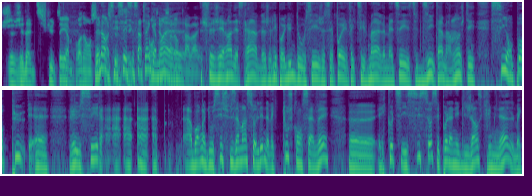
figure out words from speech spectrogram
j'ai de la difficulté à me prononcer. non, c'est certain que moi, euh, je fais gérant d'estrade, je l'ai pas lu le dossier, je sais pas effectivement, là, mais tu te dis, tabarnouche, si on pas pu euh, réussir à, à, à, avoir un dossier suffisamment solide avec tout ce qu'on savait, euh, écoute, si, si ça, c'est pas la négligence criminelle, mais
